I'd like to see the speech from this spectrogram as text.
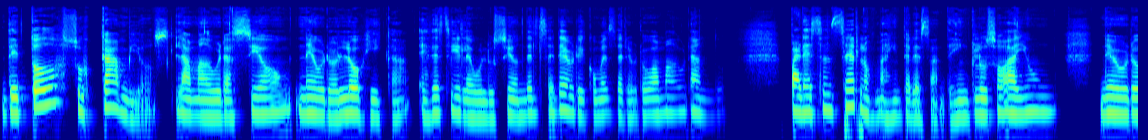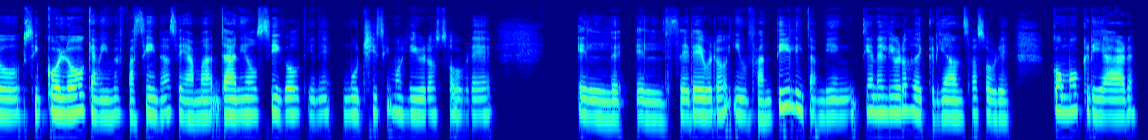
de todos sus cambios, la maduración neurológica, es decir, la evolución del cerebro y cómo el cerebro va madurando, parecen ser los más interesantes. Incluso hay un neuropsicólogo que a mí me fascina, se llama Daniel Siegel, tiene muchísimos libros sobre el, el, cerebro infantil y también tiene libros de crianza sobre cómo criar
